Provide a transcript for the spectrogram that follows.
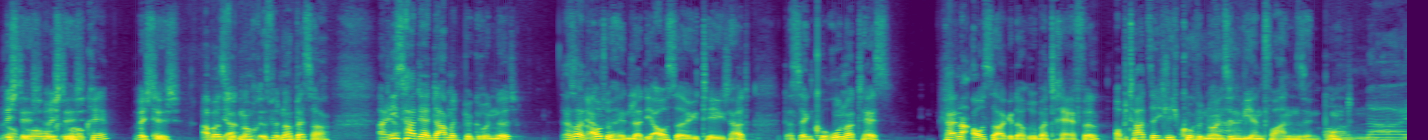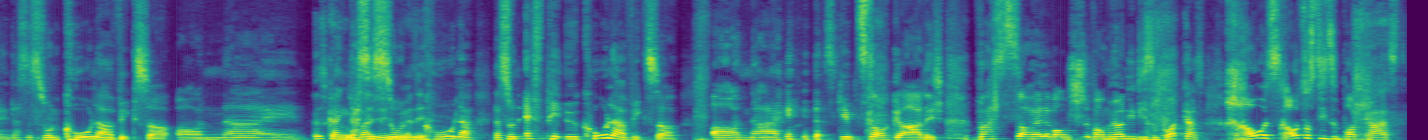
Richtig, oh, oh, richtig. Okay. Richtig. Aber es ja. wird noch, es wird noch besser. Ah, Dies ja. hat er damit begründet, dass ein ja. Autohändler die Aussage getätigt hat, dass sein Corona-Test keine Aussage darüber träfe, ob tatsächlich Covid-19-Viren vorhanden sind. Punkt. Oh nein, das ist so ein Cola-Wichser. Oh nein. Das ist, kein, das ist so ein Cola, das ist so ein FPÖ-Cola-Wichser. Oh nein, das gibt's doch gar nicht. Was zur Hölle, warum, warum hören die diesen Podcast? Raus, raus aus diesem Podcast.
